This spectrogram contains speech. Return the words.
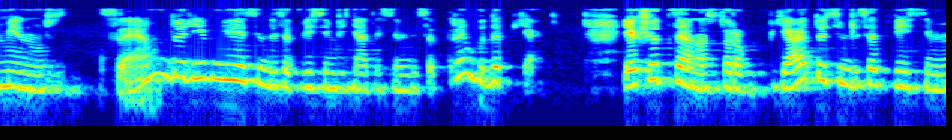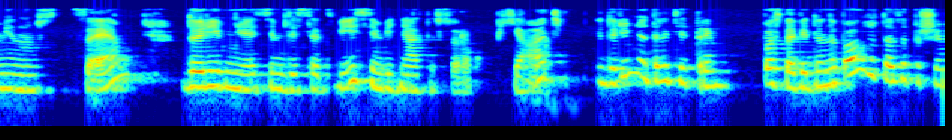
мінус це дорівнює 78 відняти 73 буде 5. Якщо це у нас 45, то 78 мінус це дорівнює 78 відняти 45 і дорівнює 33. Постав відео на паузу та запиши.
